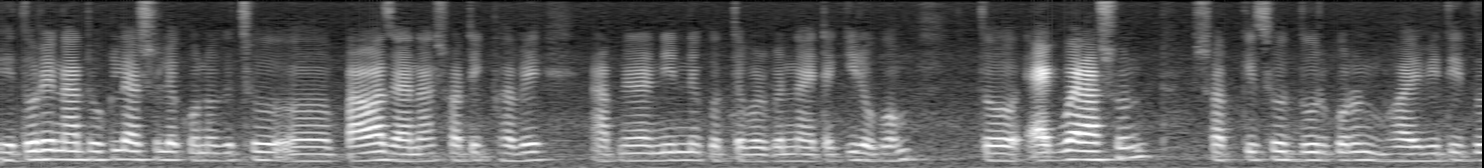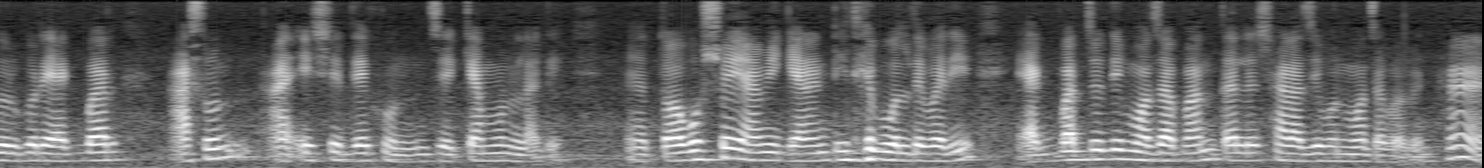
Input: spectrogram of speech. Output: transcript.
ভেতরে না ঢুকলে আসলে কোনো কিছু পাওয়া যায় না। সঠিকভাবে আপনারা নির্ণয় করতে পারবেন না এটা কীরকম। তো একবার আসুন সব কিছু দূর করুন, ভয়ভীতি দূর করে একবার আসুন এসে দেখুন যে কেমন লাগে। তো অবশ্যই আমি গ্যারান্টি দিয়ে বলতে পারি, একবার যদি মজা পান, তাহলে সারা জীবন মজা পাবেন হ্যাঁ?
